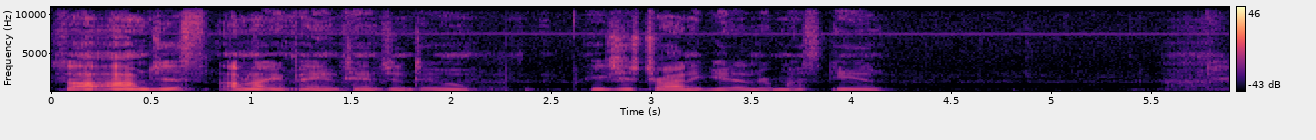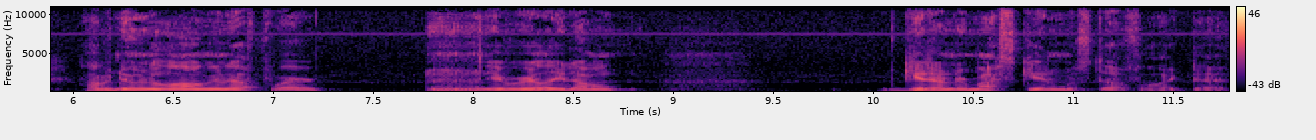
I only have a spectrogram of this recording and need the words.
So I'm just, I'm not even paying attention to him. He's just trying to get under my skin. I've been doing it long enough where it really don't get under my skin with stuff like that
